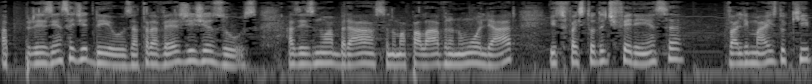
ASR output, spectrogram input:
a presença de Deus através de Jesus, às vezes num abraço, numa palavra, num olhar, isso faz toda a diferença, vale mais do que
